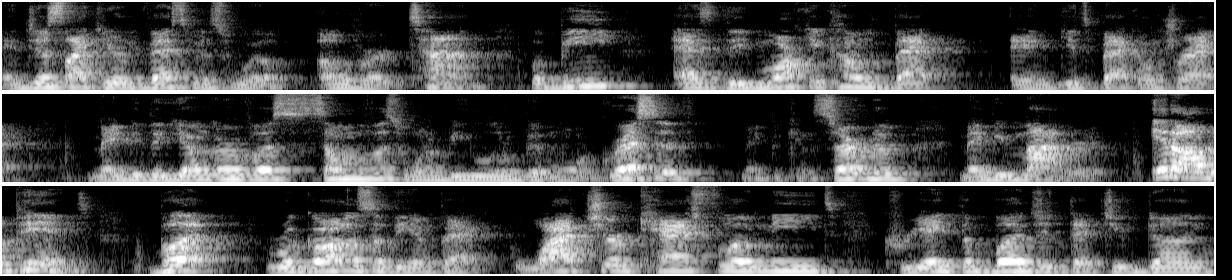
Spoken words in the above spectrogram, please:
And just like your investments will over time. But be as the market comes back and gets back on track, Maybe the younger of us, some of us want to be a little bit more aggressive, maybe conservative, maybe moderate. It all depends. But regardless of the impact, watch your cash flow needs, create the budget that you've done,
